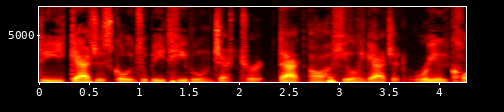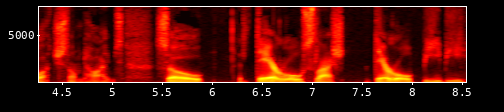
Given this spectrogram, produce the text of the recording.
the gadget is going to be T-Bone Injector. That uh healing gadget really clutch sometimes. So Darryl slash Darryl Bibi.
